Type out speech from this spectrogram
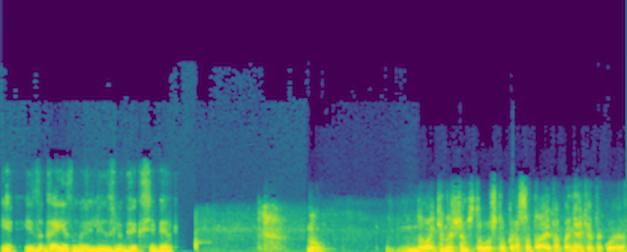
из эгоизма или из любви к себе? Ну, давайте начнем с того, что красота – это понятие такое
